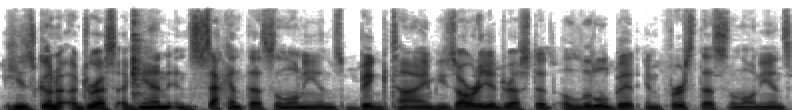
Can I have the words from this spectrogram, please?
he's going to address again in Second Thessalonians, big time. He's already addressed it a little bit in First Thessalonians,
